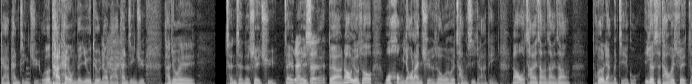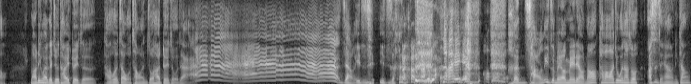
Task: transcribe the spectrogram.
给他看京剧，我都打开我们的 YouTube，然后给他看京剧，他就会沉沉的睡去，再也不会醒来。对啊，然后有时候我哄摇篮曲的时候，我也会唱戏给他听，然后我唱一唱，唱一唱，会有两个结果，一个是他会睡着。然后另外一个就是他会对着，他会在我唱完之后，他对着我这样啊，这样一直一直很，很长，一直没完没了。然后他妈妈就问他说：“啊，是怎样？你刚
